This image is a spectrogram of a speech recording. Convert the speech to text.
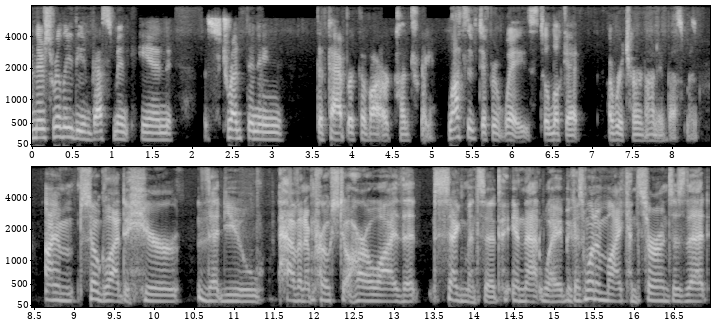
and there's really the investment in strengthening the fabric of our country. Lots of different ways to look at a return on investment. I'm so glad to hear that you have an approach to ROI that segments it in that way because one of my concerns is that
